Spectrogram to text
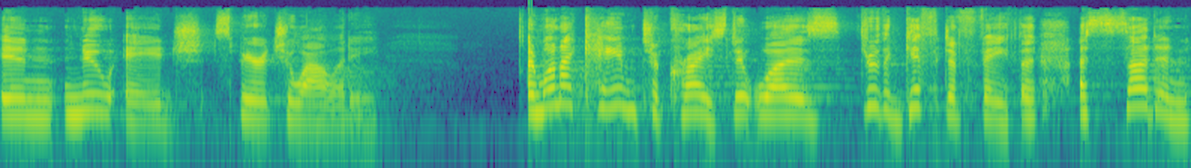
in New Age spirituality. And when I came to Christ, it was through the gift of faith, a, a, sudden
